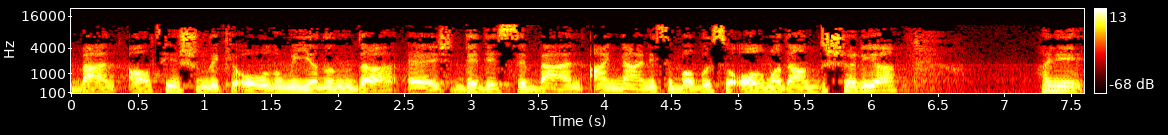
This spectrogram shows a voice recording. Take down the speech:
ben 6 yaşındaki oğlumun yanında e, dedesi, ben, anneannesi, babası olmadan dışarıya hani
